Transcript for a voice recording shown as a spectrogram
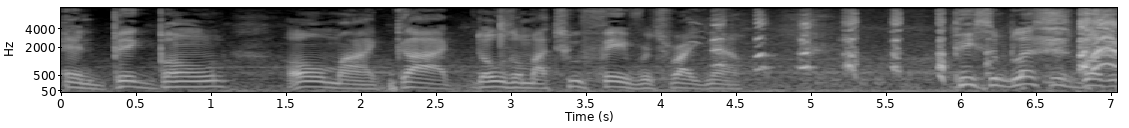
and Big Bone? Oh my God, those are my two favorites right now. Peace and blessings, brothers.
